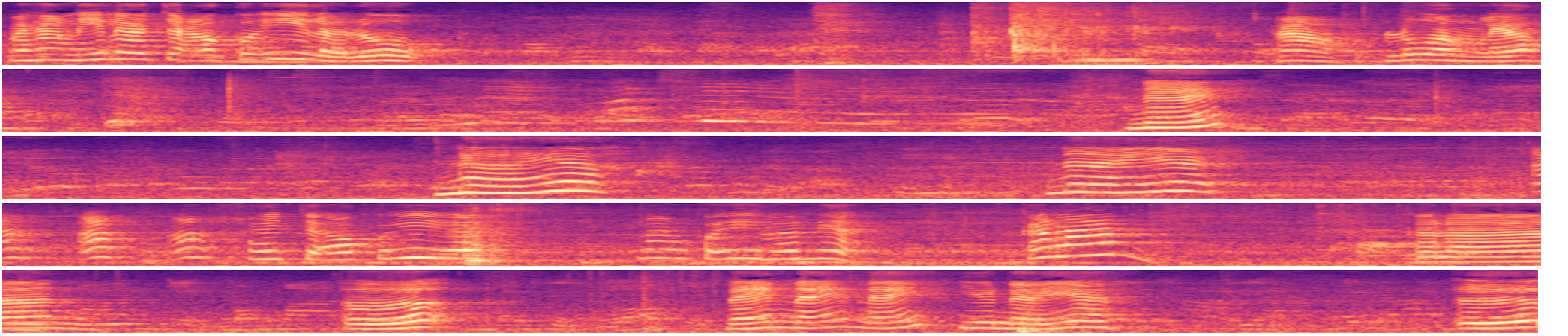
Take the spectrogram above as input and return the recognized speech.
มาทางนี้เราจะเอาเก้าอี้เหรอลูก อ้าวล่วงแล้วไหนไหนอะไหนอะอะอะอะใครจะเอาเก้าอี้อะ นั่งเก็อีกแล้วเนี่ยกะลันกะลันเออไหนไหนไหนอยู่ไหนอะเออ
